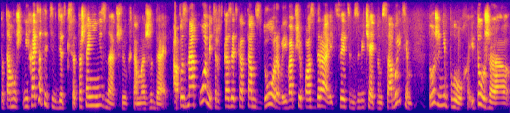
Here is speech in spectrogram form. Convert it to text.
потому что не хотят идти в детский сад, потому что они не знают, что их там ожидает. А познакомить, рассказать, как там здорово, и вообще поздравить с этим замечательным событием тоже неплохо. И тоже э,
